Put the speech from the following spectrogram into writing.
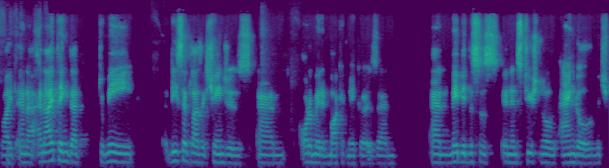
Right. And, and I think that to me, decentralized exchanges and automated market makers and and maybe this is an institutional angle which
